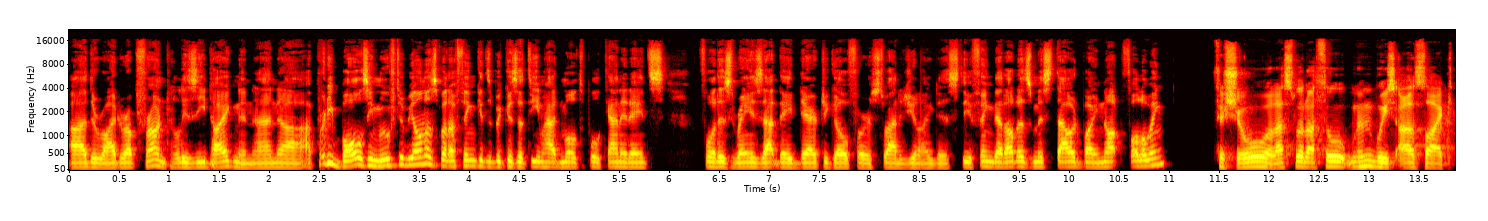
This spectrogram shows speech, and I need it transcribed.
uh, the rider up front lizzie Deignan. and uh, a pretty ballsy move to be honest but i think it's because the team had multiple candidates for this race that they dare to go for a strategy like this. Do you think that others missed out by not following? For sure. That's what I thought. Remember, we, I was like,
